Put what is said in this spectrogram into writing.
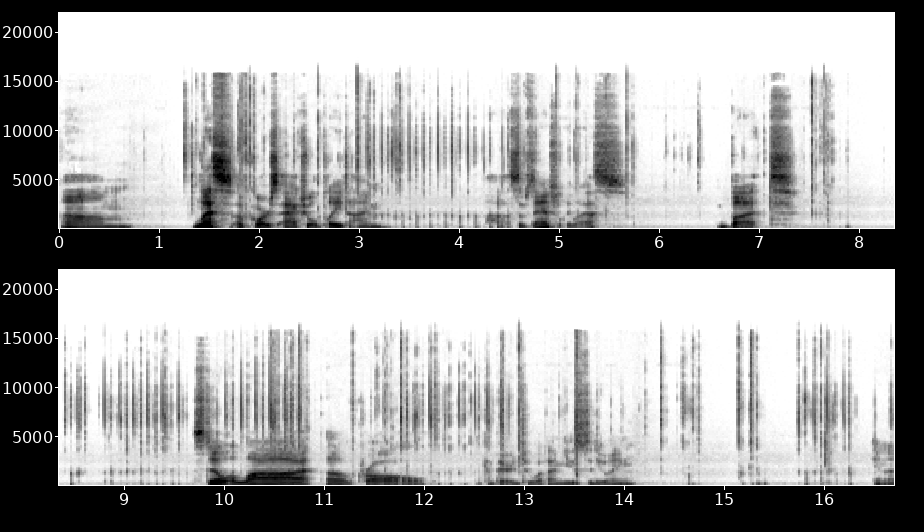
Um, less, of course, actual playtime, uh, substantially less, but still a lot of crawl compared to what I'm used to doing in a,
